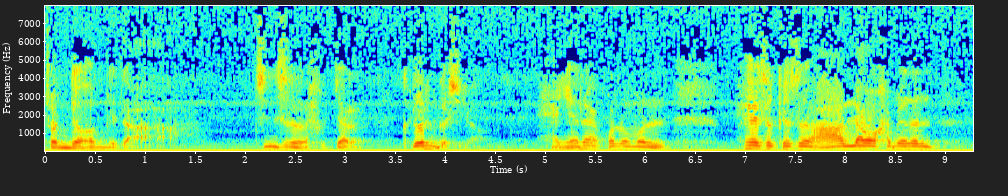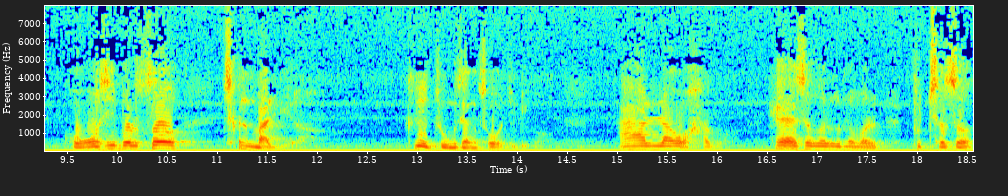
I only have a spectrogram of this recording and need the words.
존경합니다. 진실한 학자는 그런 것이요. 행여나 그놈을 해석해서 알라고 하면은 그것이 벌써 천만리요. 그게 중생 소집이고 알라고 하고 해석을 그놈을 붙여서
